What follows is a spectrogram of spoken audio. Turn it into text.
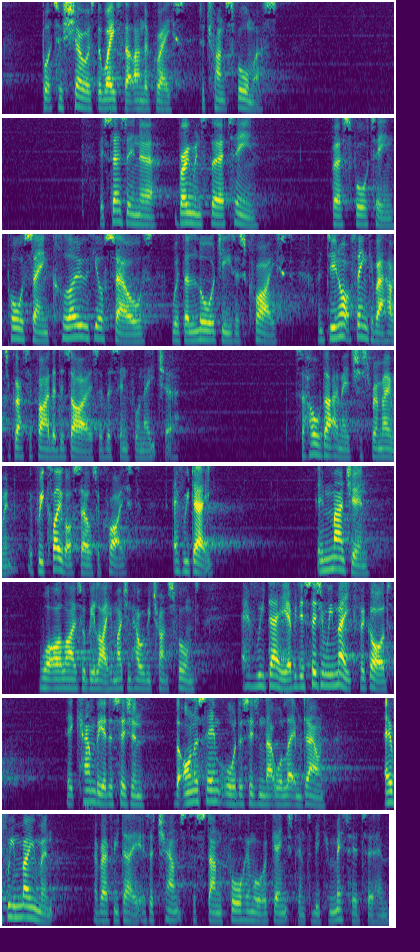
but to show us the way to that land of grace, to transform us? It says in uh, Romans 13 verse 14, Paul's saying, Clothe yourselves with the Lord Jesus Christ, and do not think about how to gratify the desires of the sinful nature. So hold that image just for a moment. If we clothe ourselves with Christ every day, imagine what our lives will be like. Imagine how we'll be transformed. Every day, every decision we make for God, it can be a decision that honours Him or a decision that will let Him down. Every moment of every day is a chance to stand for Him or against Him, to be committed to Him,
